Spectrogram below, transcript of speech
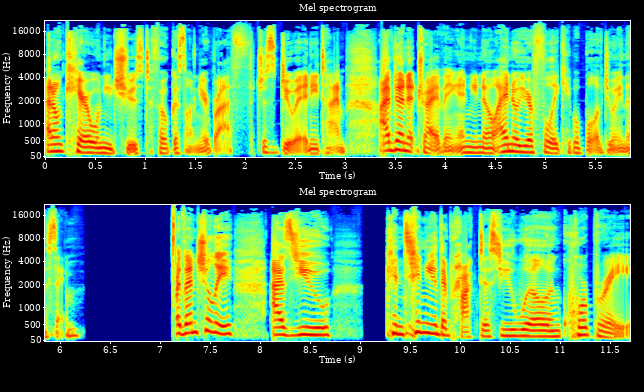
I don't care when you choose to focus on your breath. Just do it anytime. I've done it driving, and you know, I know you're fully capable of doing the same. Eventually, as you continue the practice, you will incorporate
